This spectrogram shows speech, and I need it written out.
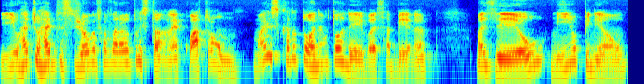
E o head-to-head desse jogo é favorável para o Stan, né? 4 a 1 Mas cada torneio é um torneio, vai saber, né? Mas eu, minha opinião,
